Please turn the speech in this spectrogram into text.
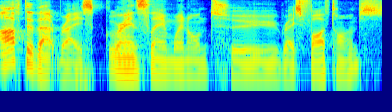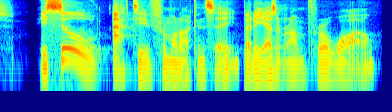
after that race, Grand Slam went on to race five times. He's still active from what I can see, but he hasn't run for a while.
